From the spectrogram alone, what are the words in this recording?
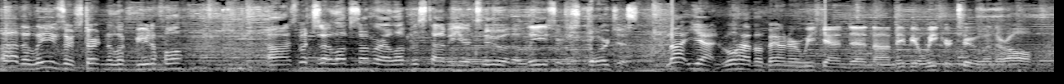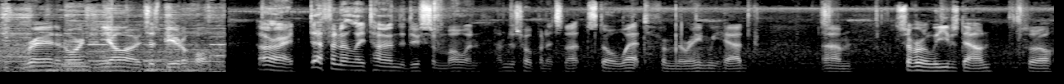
Uh, the leaves are starting to look beautiful. Uh, as much as I love summer, I love this time of year too. The leaves are just gorgeous. Not yet. We'll have a banner weekend in uh, maybe a week or two when they're all red and orange and yellow. It's just beautiful. All right, definitely time to do some mowing. I'm just hoping it's not still wet from the rain we had. Um, several leaves down, so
